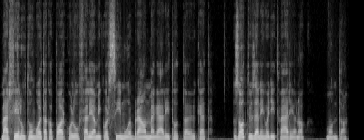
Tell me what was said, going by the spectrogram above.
Már félúton voltak a parkoló felé, amikor Seymour Brown megállította őket. Zott üzeni, hogy itt várjanak, mondta.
